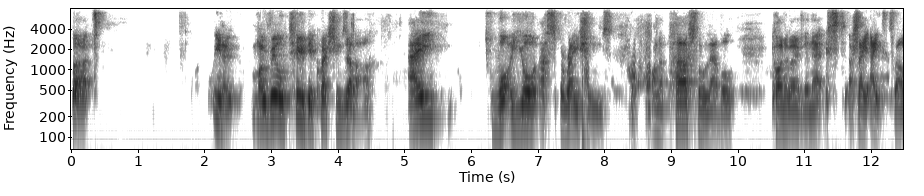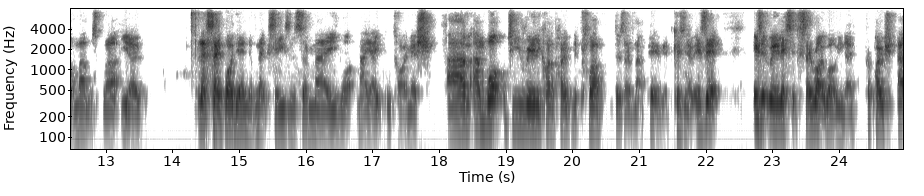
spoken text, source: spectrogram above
But you know, my real two big questions are: a, what are your aspirations on a personal level, kind of over the next, I say eight to 12 months, but, you know, let's say by the end of next season, so May, what, May, April time ish. Um, and what do you really kind of hope the club does over that period? Because, you know, is it, is it realistic to say, right, well, you know, promotion, uh,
